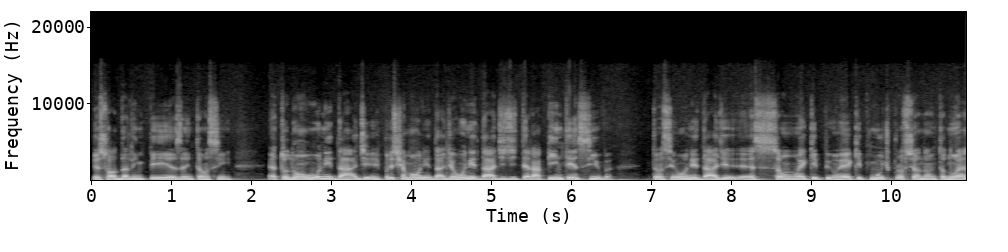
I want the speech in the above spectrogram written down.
pessoal da limpeza, então assim, é toda uma unidade, por isso chama unidade, é unidade de terapia intensiva. Então assim, unidade é, são uma equipe, uma equipe multiprofissional, então não é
